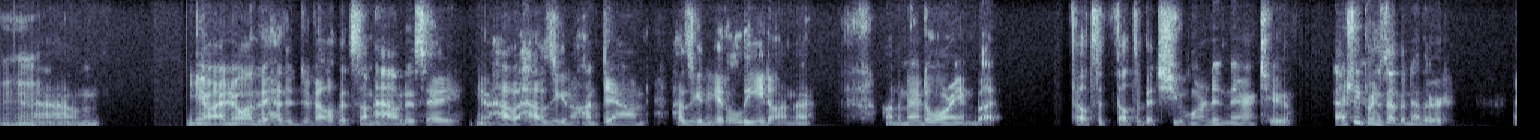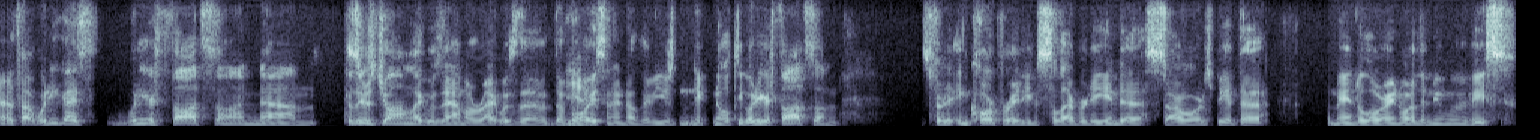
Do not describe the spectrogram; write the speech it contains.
Mhm. Um, you know, I know they had to develop it somehow to say, you know, how how's he going to hunt down? How's he going to get a lead on the on the Mandalorian? But felt felt a bit shoehorned in there too. Actually, brings up another another thought. What do you guys? What are your thoughts on? Um, because there's John Leguizamo, right? Was the the Yeah. voice, and I know they've used Nick Nolte. What are your thoughts on sort of incorporating celebrity into Star Wars, be it the the Mandalorian or the new movies?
